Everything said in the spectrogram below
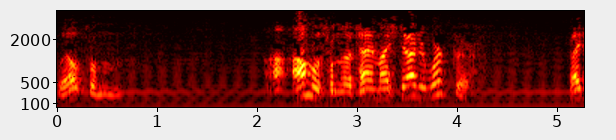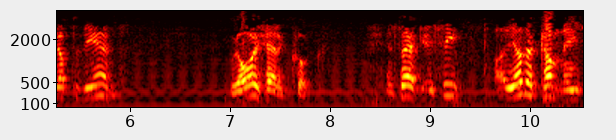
well, from almost from the time I started work there, right up to the end. We always had a cook. In fact, you see, uh, the other companies,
